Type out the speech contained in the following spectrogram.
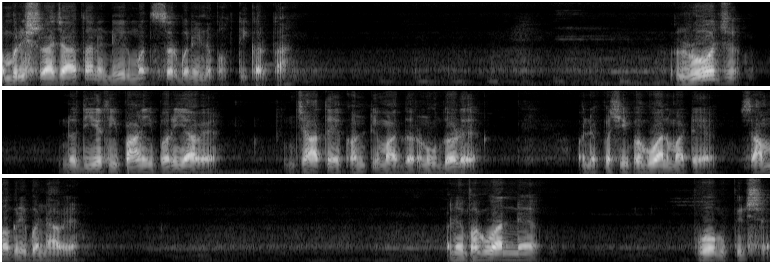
અંબરીશ રાજા હતા ને નિર્મત્સર બનીને ભક્તિ કરતા. રોજ નદીએથી પાણી ભરી આવે, જાતે ઘંટીમાં દરણું દળે અને પછી ભગવાન માટે સામગ્રી બનાવે. અને ભગવાનને ભોગ પીરસે,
